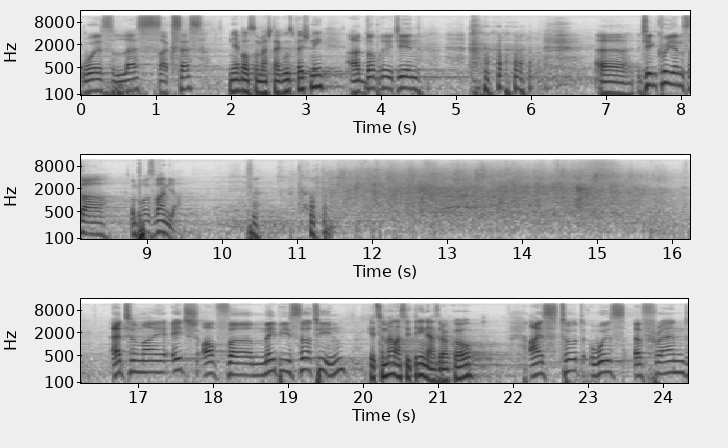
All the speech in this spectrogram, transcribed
With less success. Nebol som až tak úspešný. A dobrý deň. uh, dziękuję za pozwania. At my age of uh, maybe 13, keď som mal asi 13 rokov, I stood with a friend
